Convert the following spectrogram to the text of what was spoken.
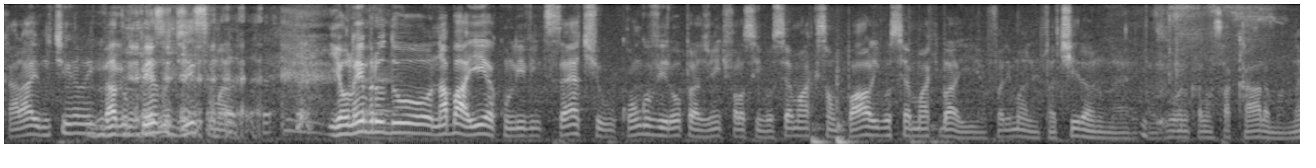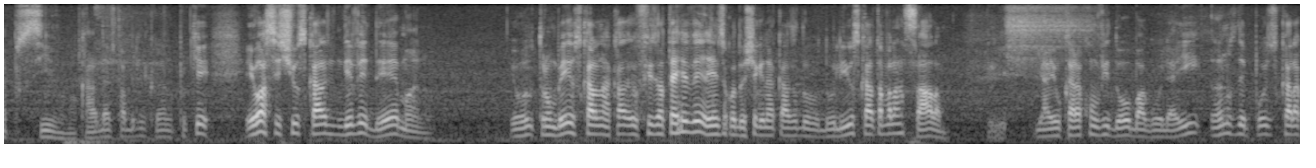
Caralho, eu não tinha lembrado o peso disso, mano. E eu lembro do. Na Bahia, com o Li 27, o Congo virou pra gente e falou assim: você é MAC São Paulo e você é MAC Bahia. Eu falei, mano, ele tá tirando, né? Ele tá zoando com a nossa cara, mano. Não é possível, mano. O cara deve estar tá brincando. Porque eu assisti os caras em DVD, mano. Eu trombei os caras na casa, eu fiz até reverência quando eu cheguei na casa do, do Li, os caras estavam na sala. E aí o cara convidou o bagulho. Aí, anos depois, o cara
